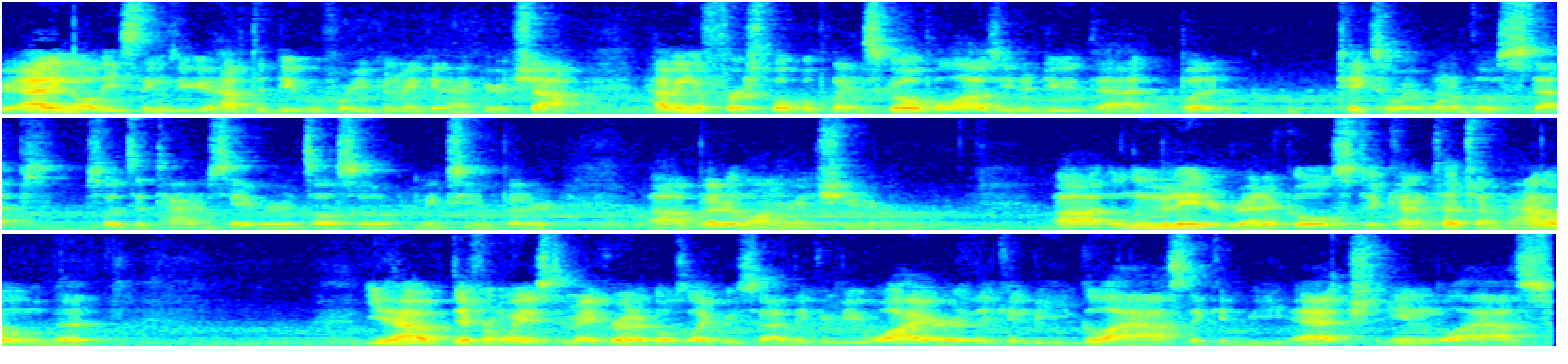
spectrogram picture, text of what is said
you're adding all these things that you have to do before you can make an accurate shot. Having a first focal plane scope allows you to do that, but it takes away one of those steps. So it's a time saver. It's also makes you a better, uh, better long range shooter. Uh, illuminated reticles, to kind of touch on that a little bit, you have different ways to make reticles, like we said. They can be wire, they can be glass, they can be etched in glass.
